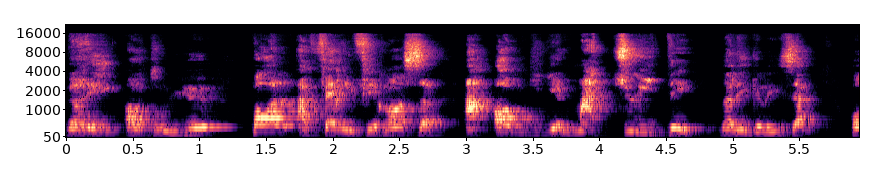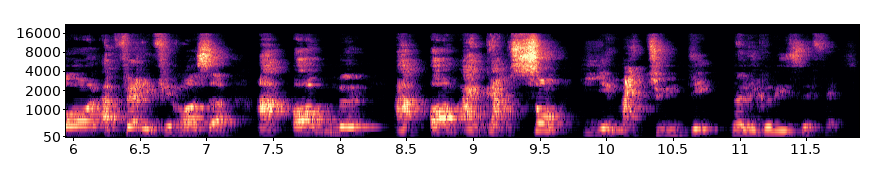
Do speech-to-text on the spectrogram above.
rient en tout lieu. Paul a fait référence à homme qui gagne maturité dans l'église Paul a fait référence à homme, à homme, à garçon qui est maturité dans l'église d'Éphèse.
